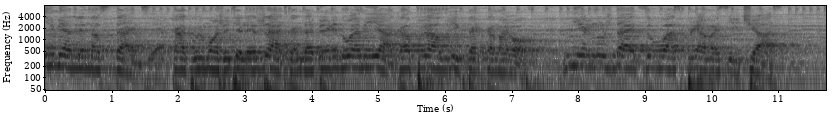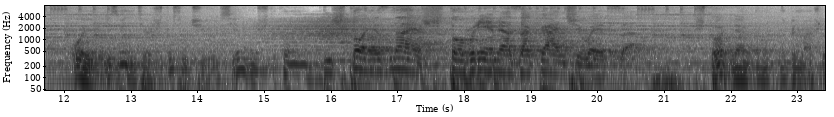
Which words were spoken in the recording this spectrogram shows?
немедленно встаньте! Как вы можете лежать, когда перед вами я, капрал Виктор Комаров? Мир нуждается в вас прямо сейчас. Ой, извините, что случилось? Я что-то... Ты что, не знаешь, что время заканчивается? Что? Я ну, не понимаю, что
